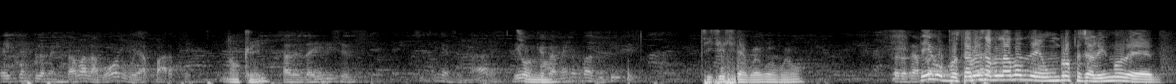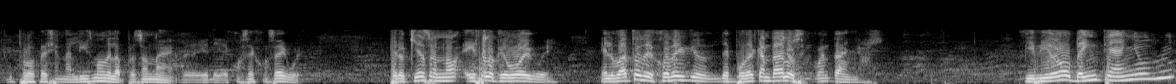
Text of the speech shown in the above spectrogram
él complementaba la voz, güey, aparte. Ok. O sea, desde ahí dices, sí, madre. Digo, Sí, que no. también es más difícil. Sí, sí, sí, a huevo, a huevo. Pero, o sea, Digo, pues tal vez hablabas de un profesionalismo de profesionalismo de la persona de, de José José, güey. Pero quieres o no, eso es a lo que voy, güey. El vato dejó de, de poder cantar a los 50 años. Vivió 20 años, güey,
